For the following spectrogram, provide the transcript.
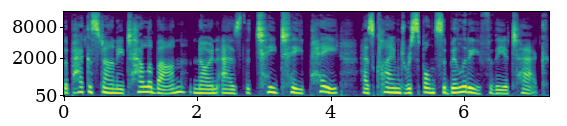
The Pakistani Taliban, known as the TTP, has claimed responsibility for the attack.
